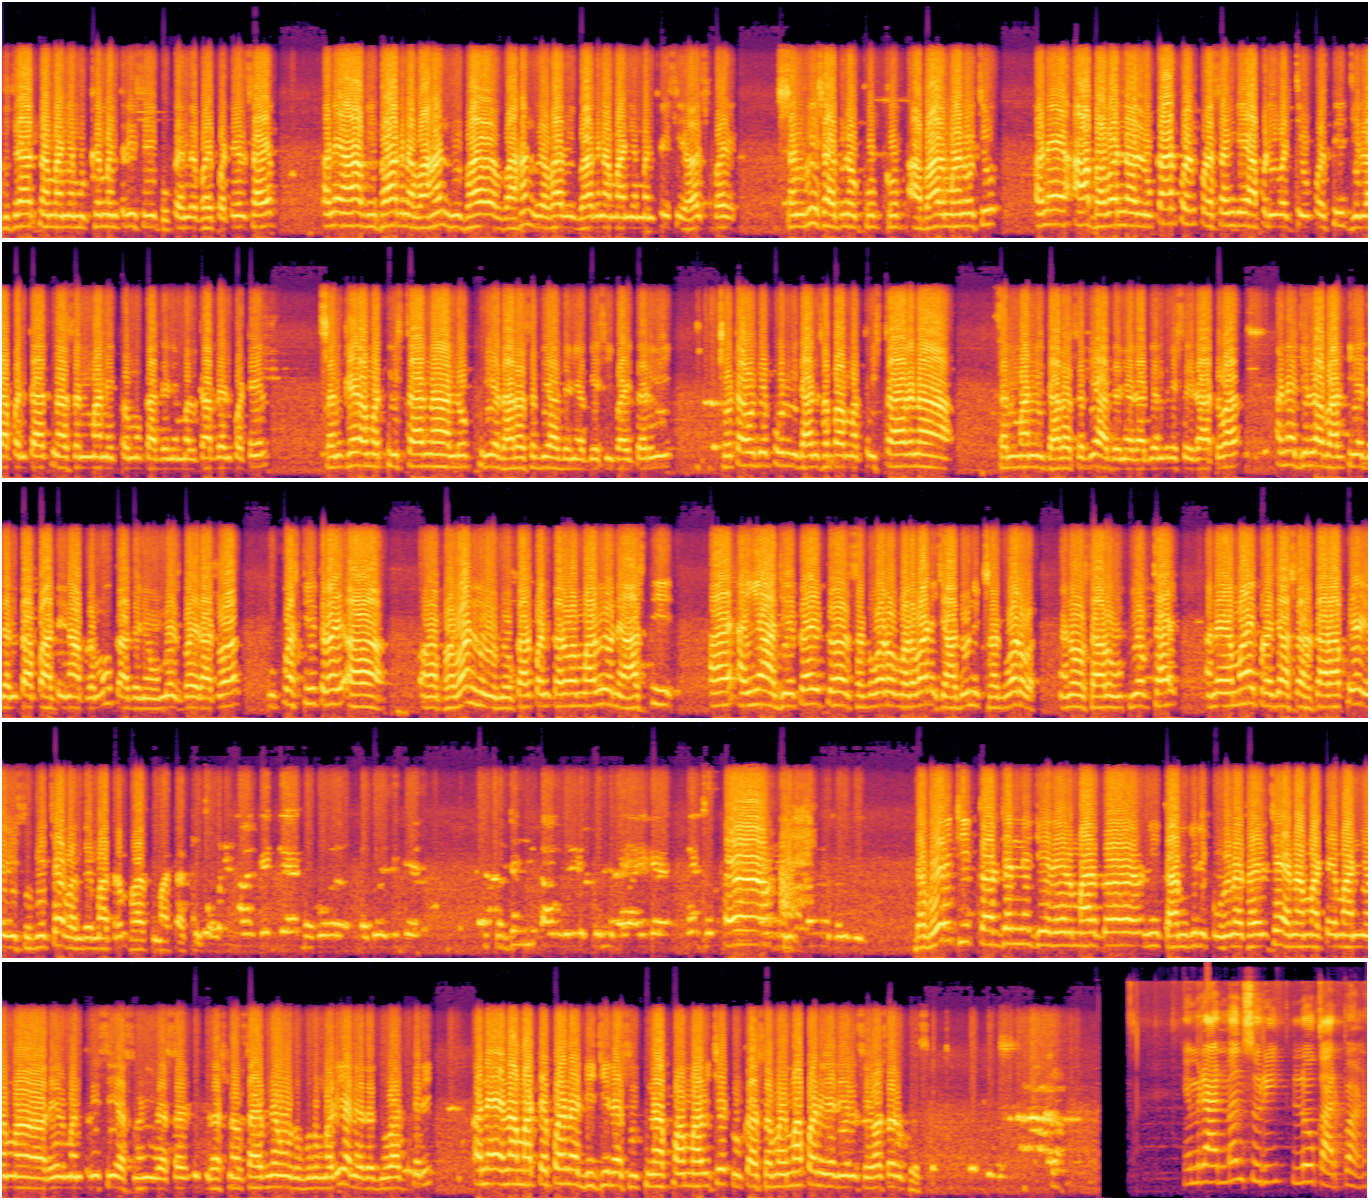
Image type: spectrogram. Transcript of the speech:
ગુજરાતના માન્ય મુખ્યમંત્રી શ્રી ભૂપેન્દ્રભાઈ પટેલ સાહેબ અને આ વિભાગના વાહન વિભાગ વાહન વ્યવહાર વિભાગના માન્ય મંત્રી શ્રી હર્ષભાઈ સંઘવી સાહેબનો ખૂબ ખૂબ આભાર માનું છું. અને આ ભવનના લોકાર્પણ પ્રસંગે આપણી વચ્ચે ઉપસ્થિત જિલ્લા પંચાયતના સન્માનિત પ્રમુખ આદરણીય મલકાબેન પટેલ, સંખેડા મત વિસ્તારના લોકપ્રિય ધારાસભ્ય આદરણીય બેસીભાઈ તરવી, છોટાઉદેપુર વિધાનસભા મત વિસ્તારના સન્માનિત ધારાસભ્ય આદરણીય રાજેન્દ્રસિંહ રાઠવા અને જિલ્લા ભારતીય જનતા પાર્ટીના પ્રમુખ આદરણીય ઉમેશભાઈ રાઠવા ઉપસ્થિત રહી આ ભવનનું લોકાર્પણ કરવામાં આવ્યું અને આજથી અહીંયા જે કંઈક સગવડો મળવાની છે, આધુનિક સગવડો, એનો સારો ઉપયોગ થાય અને એમાંય પ્રજા સહકાર આપે એવી શુભેચ્છા વંદે માત્ર ભારત માતા કી જય. માંગ છે કે ડભો ડભોઈ રીતે સર્જનની કામગીરી પૂર્ણ થવાય કે ડભોઈ થી કરજણ ને જે રેલ માર્ગની કામગીરી પૂર્ણ થયેલ છે, એના માટે માન્ય રેલ મંત્રી શ્રી અશ્વિની વૈષ્ણવ સાહેબને હું રૂબરૂ મળી અને રજૂઆત કરી અને એના માટે પણ ડીજીને સૂચના આપવામાં આવી છે ટૂંકા સમયમાં પણ એ રેલ સેવા શરૂ થશે ઇમરાન મંસૂરી, લોકાર્પણ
